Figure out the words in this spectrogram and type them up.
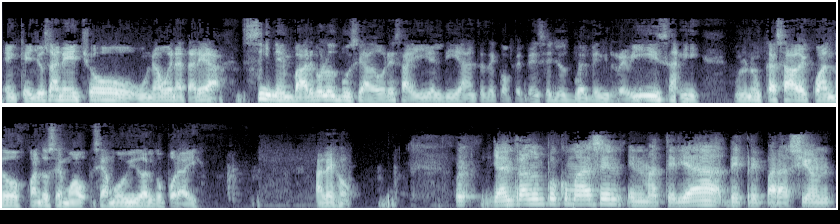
en, que ellos han hecho una buena tarea. Sin embargo, los buceadores ahí el día antes de competencia, ellos vuelven y revisan y uno nunca sabe cuándo, cuándo se, se ha movido algo por ahí. Alejo. Bueno, ya entrando un poco más en, en, materia de preparación,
